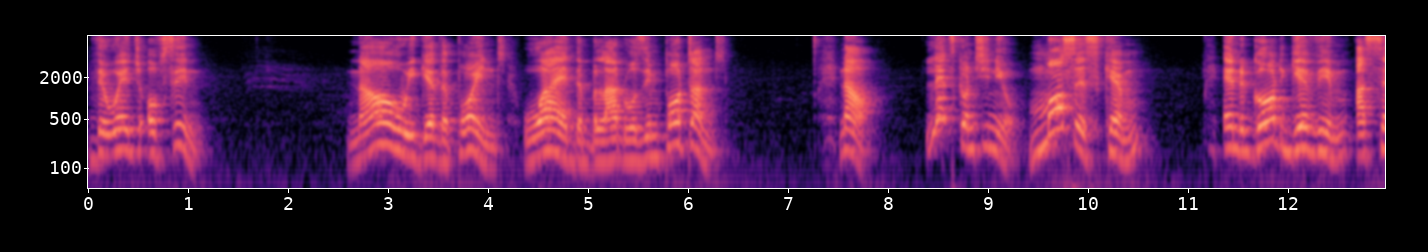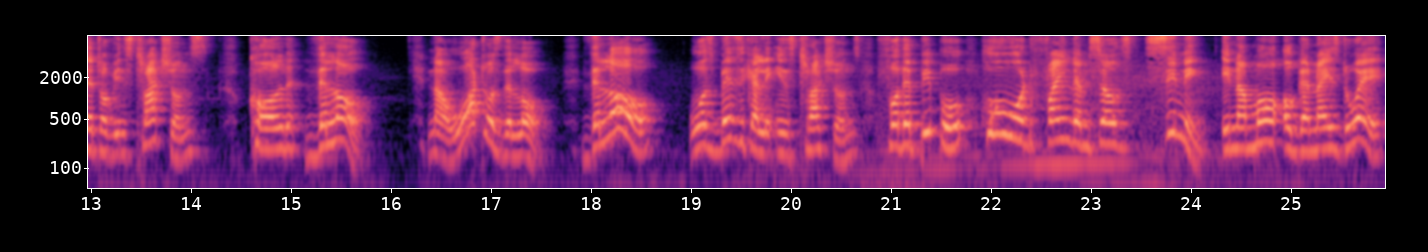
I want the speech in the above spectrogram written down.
The wage of sin. Now we get the point why the blood was important. Now, let's continue. Moses came and God gave him a set of instructions called the law. Now, what was the law? The law was basically instructions for the people who would find themselves sinning in a more organized way.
